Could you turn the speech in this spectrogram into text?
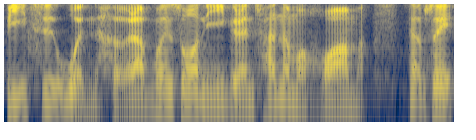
彼此吻合啦，不能说你一个人穿那么花嘛。但所以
